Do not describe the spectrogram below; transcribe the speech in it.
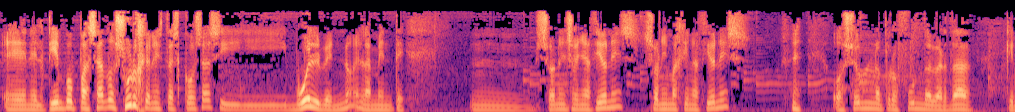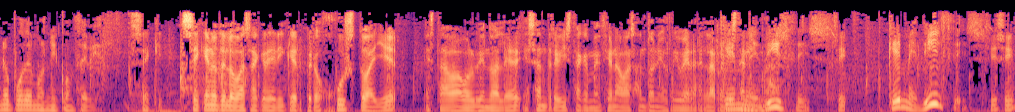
en el tiempo pasado surgen estas cosas y vuelven ¿no? en la mente. Mm, ¿Son ensoñaciones? ¿Son imaginaciones? ¿O son una profunda verdad que no podemos ni concebir? Sé que, sé que no te lo vas a creer, Iker, pero justo ayer estaba volviendo a leer esa entrevista que mencionabas Antonio Rivera en la ¿Qué revista me Enigma. dices? Sí. ¿Qué me dices? Sí, sí.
